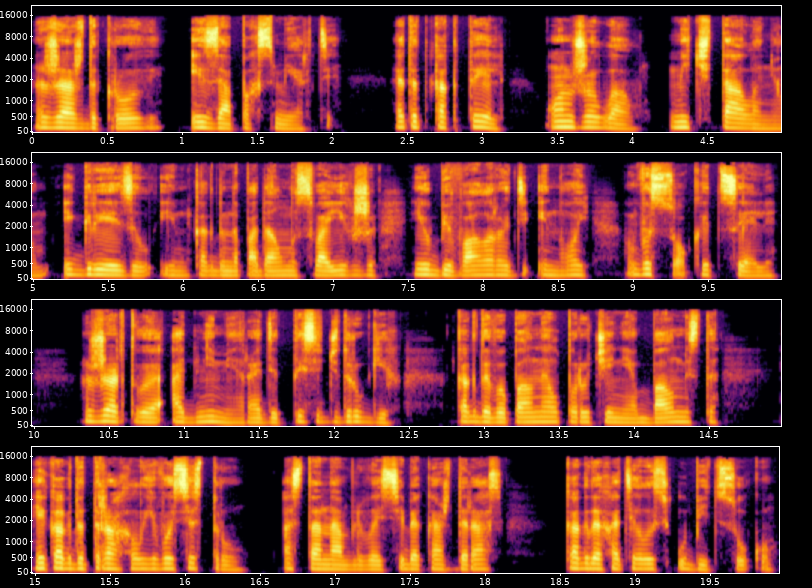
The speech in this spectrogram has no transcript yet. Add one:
жажда крови и запах смерти. Этот коктейль он желал, мечтал о нем и грезил им, когда нападал на своих же и убивал ради иной, высокой цели, жертвуя одними ради тысяч других, когда выполнял поручения Балмиста и когда трахал его сестру, останавливая себя каждый раз, когда хотелось убить суку,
